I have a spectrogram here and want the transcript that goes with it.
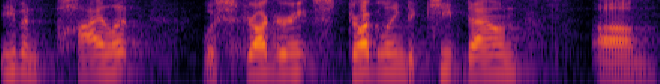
even Pilate was struggling, struggling to keep down um,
